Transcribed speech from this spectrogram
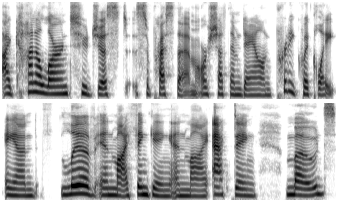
I kind of learned to just suppress them or shut them down pretty quickly and live in my thinking and my acting modes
